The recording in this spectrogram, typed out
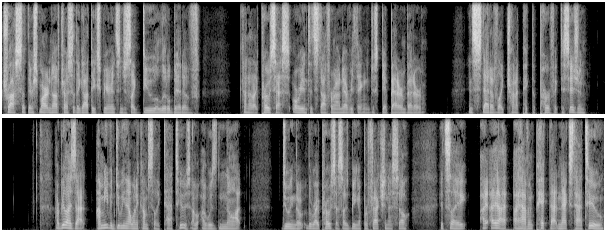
trusts that they're smart enough, trusts that they got the experience, and just like do a little bit of kind of like process oriented stuff around everything, and just get better and better instead of like trying to pick the perfect decision. I realized that I'm even doing that when it comes to like tattoos. I, I was not doing the the right process. I was being a perfectionist. So it's like I I I haven't picked that next tattoo,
